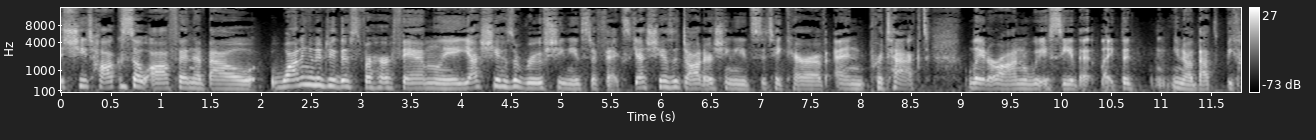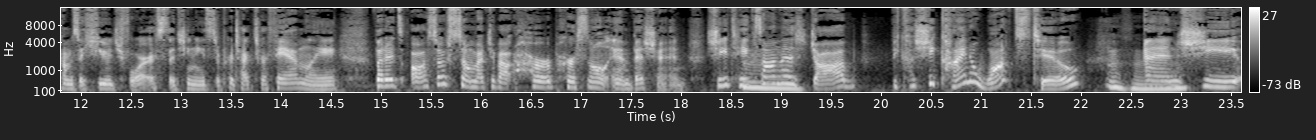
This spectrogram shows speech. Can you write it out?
she talks so often about wanting to do this for her family. Yes, she has a roof she needs to fix. Yes, she has a daughter she needs to take care of and protect. Later on, we see that, like, the, you know, that becomes a huge force that she needs to protect her family. But it's also so much about her personal ambition. She takes mm. on this job because she kind of wants to. Mm-hmm. And she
